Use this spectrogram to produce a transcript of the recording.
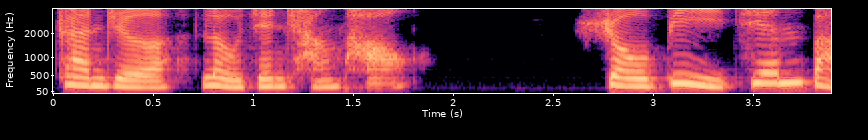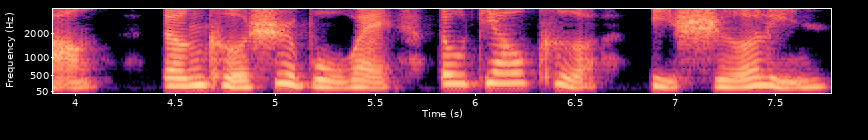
穿着露肩长袍，手臂、肩膀等可视部位都雕刻以蛇鳞。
